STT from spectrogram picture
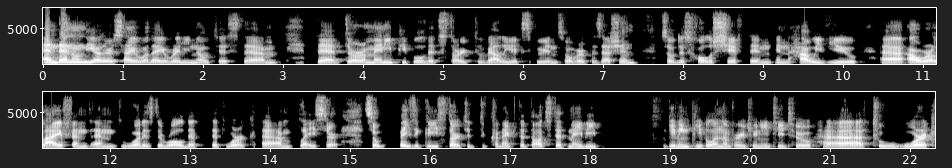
And then on the other side, what I really noticed um, that there are many people that start to value experience over possession. So this whole shift in in how we view uh, our life and and what is the role that that work um, plays there. So basically, started to connect the dots that maybe giving people an opportunity to uh, to work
